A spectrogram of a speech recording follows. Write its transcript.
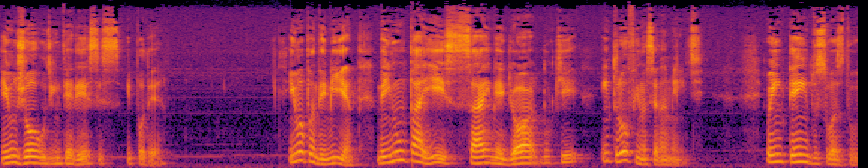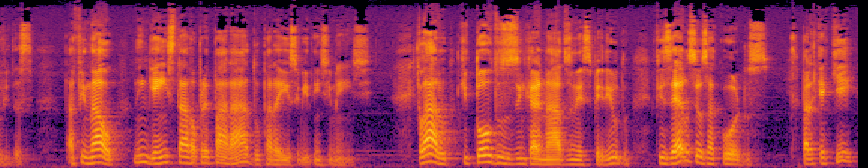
em um jogo de interesses e poder. Em uma pandemia, nenhum país sai melhor do que entrou financeiramente. Eu entendo suas dúvidas. Afinal, ninguém estava preparado para isso, evidentemente. Claro que todos os encarnados nesse período fizeram seus acordos para que aqui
